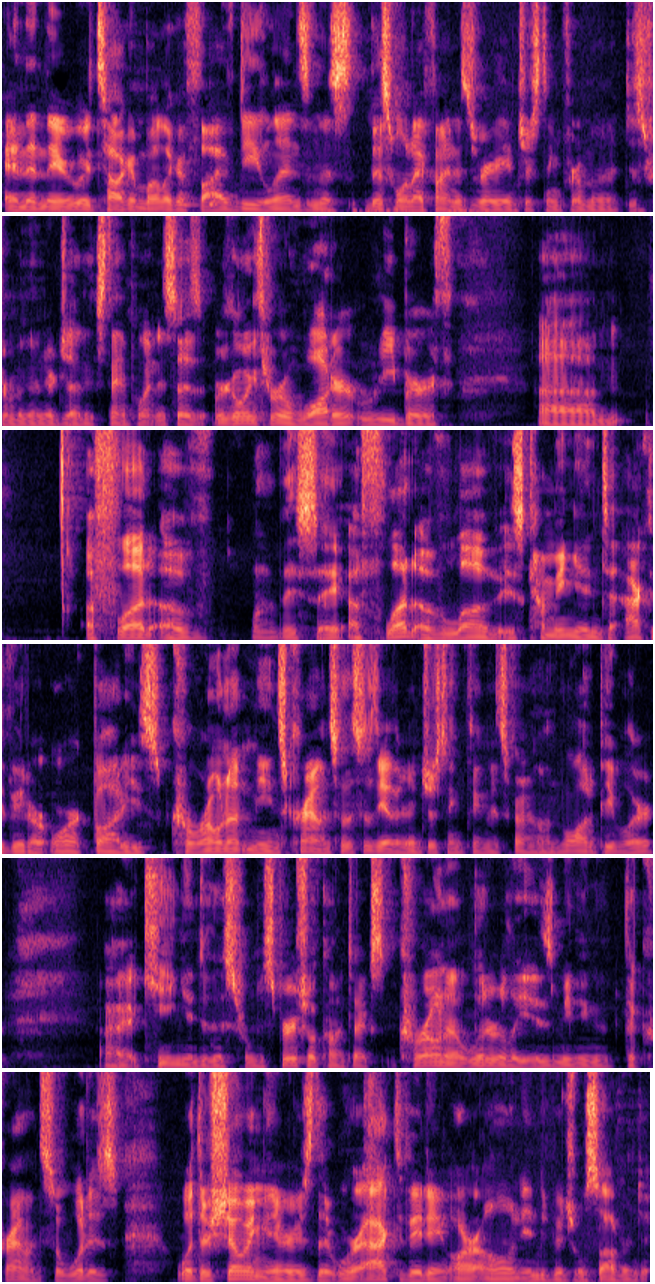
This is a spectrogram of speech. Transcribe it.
and then they were talking about like a 5D lens, and this this one I find is very interesting from a just from an energetic standpoint. And it says we're going through a water rebirth, um, a flood of what did they say? A flood of love is coming in to activate our auric bodies. Corona means crown. So this is the other interesting thing that's going on. A lot of people are uh, keying into this from a spiritual context. Corona literally is meaning the crown. So what is what they're showing there is that we're activating our own individual sovereignty.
